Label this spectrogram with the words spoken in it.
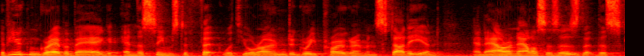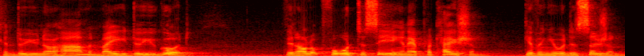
If you can grab a bag and this seems to fit with your own degree program and study, and, and our analysis is that this can do you no harm and may do you good, then I look forward to seeing an application, giving you a decision,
